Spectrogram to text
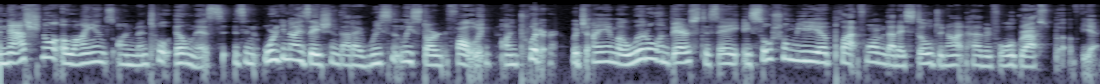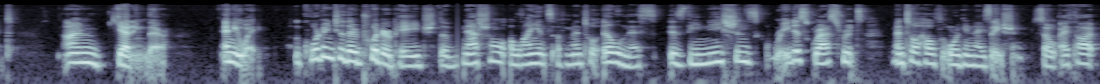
The National Alliance on Mental Illness is an organization that I recently started following on Twitter, which I am a little embarrassed to say a social media platform that I still do not have a full grasp of yet. I'm getting there. Anyway, according to their Twitter page, the National Alliance of Mental Illness is the nation's greatest grassroots mental health organization. So I thought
